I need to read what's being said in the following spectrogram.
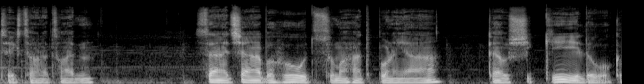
Tekst 113 Sacha Bahut Sumahat Punya Kaushiki Lok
